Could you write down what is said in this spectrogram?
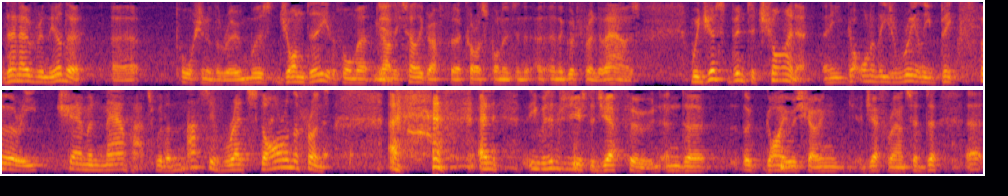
then over in the other uh, portion of the room was John Dee, the former Daily Yes. Telegraph uh, correspondent and, and a good friend of ours. We'd just been to China and he got one of these really big furry Chairman Mao hats with a massive red star on the front. and he was introduced to Geoff Hoon and uh, the guy who was showing Geoff around said, uh,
